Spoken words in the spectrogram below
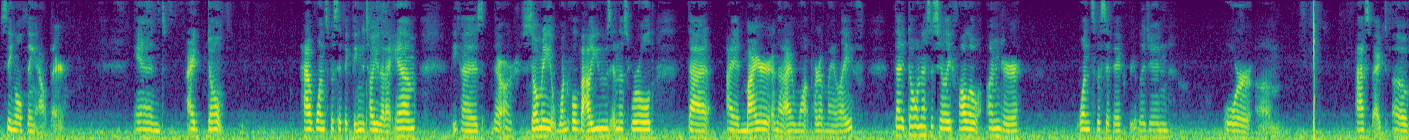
single thing out there. And I don't have one specific thing to tell you that I am because there are so many wonderful values in this world that I admire and that I want part of my life that don't necessarily follow under one specific religion or um, aspect of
